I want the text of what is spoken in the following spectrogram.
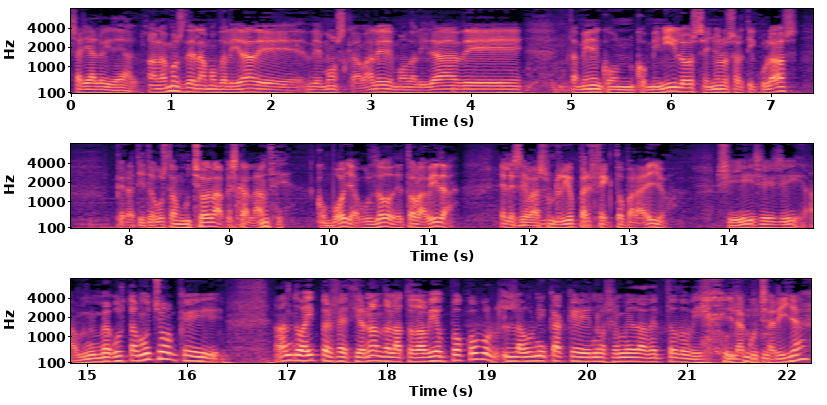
sería lo ideal. Hablamos de la modalidad de, de mosca, ¿vale? Modalidad de también con, con vinilos, señuelos articulados, pero a ti te gusta mucho la pesca al lance, con boya, bulldog, de toda la vida. El Esgueva es un río perfecto para ello. Sí, sí, sí. A mí me gusta mucho, aunque ando ahí perfeccionándola todavía un poco, la única que no se me da del todo bien. ¿Y la cucharilla?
